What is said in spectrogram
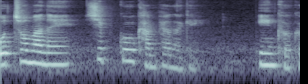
5초 만에 쉽고 간편하게. 인코코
